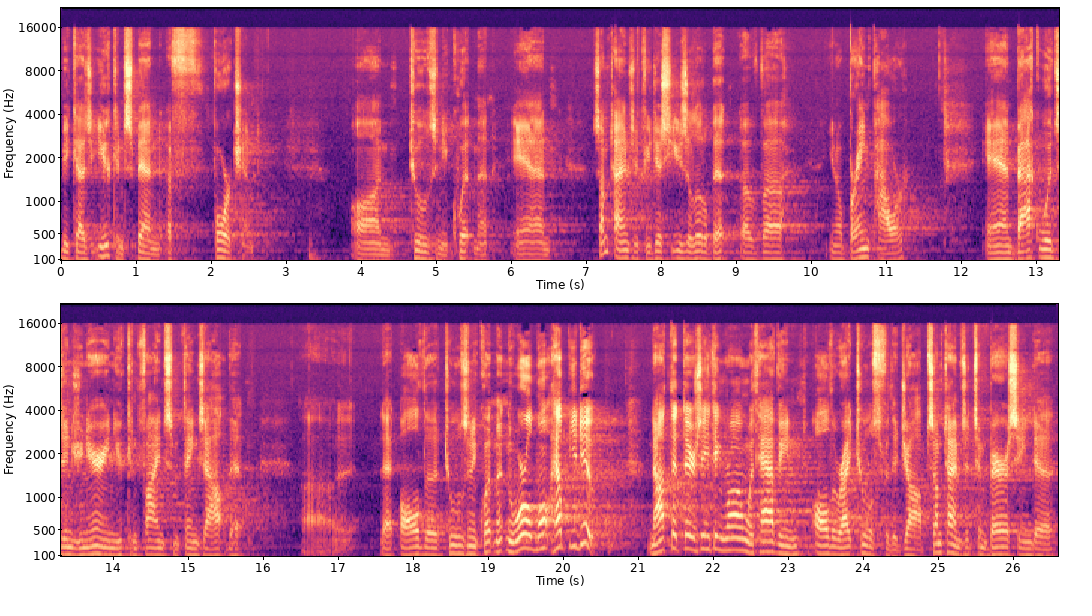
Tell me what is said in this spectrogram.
because you can spend a fortune on tools and equipment. And sometimes if you just use a little bit of, uh, you know, brain power and backwoods engineering, you can find some things out that, uh, that all the tools and equipment in the world won't help you do. Not that there's anything wrong with having all the right tools for the job. Sometimes it's embarrassing to,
